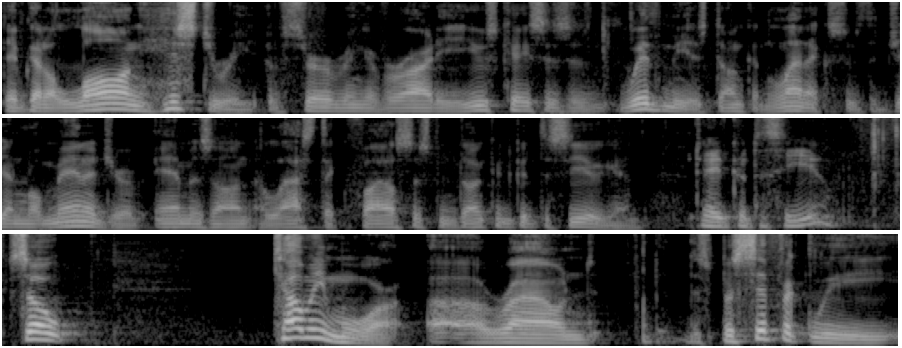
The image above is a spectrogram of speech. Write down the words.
They've got a long history of serving a variety of use cases. And with me is Duncan Lennox, who's the general manager of Amazon Elastic File System. Duncan, good to see you again. Dave, good to see you. So tell me more uh, around specifically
